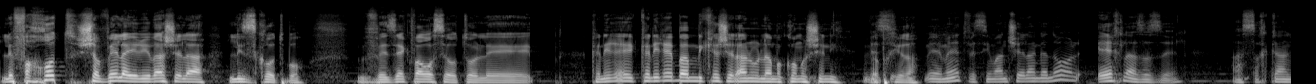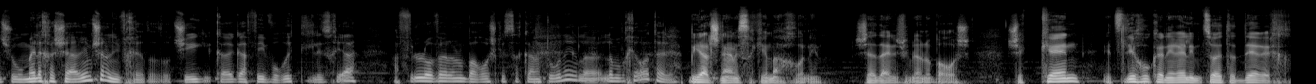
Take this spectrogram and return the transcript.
לפחות שווה ליריבה שלה לזכות בו. וזה כבר עושה אותו ל... כנראה, כנראה במקרה שלנו למקום השני וס... בבחירה. באמת, וסימן שאלה גדול, איך לעזאזל השחקן שהוא מלך השערים של הנבחרת הזאת, שהיא כרגע הפיבוריט לזכייה, אפילו לא עובר לנו בראש כשחקן הטורניר לבחירות האלה. בגלל שני המשחקים האחרונים. שעדיין יושבים לנו בראש. שכן הצליחו כנראה למצוא את הדרך.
